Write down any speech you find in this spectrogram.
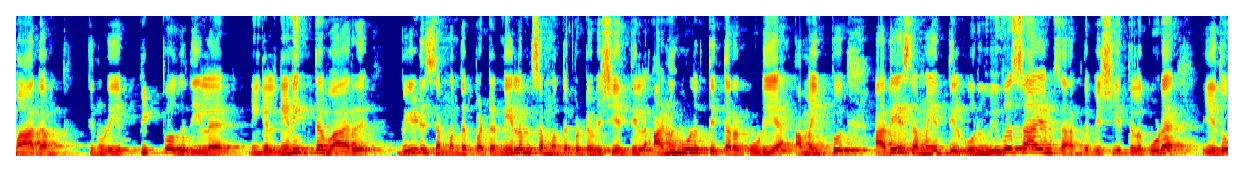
மாதத்தினுடைய பிற்பகுதியில் நீங்கள் நினைத்தவாறு வீடு சம்பந்தப்பட்ட நிலம் சம்பந்தப்பட்ட விஷயத்தில் அனுகூலத்தை தரக்கூடிய அமைப்பு அதே சமயத்தில் ஒரு விவசாயம் சார்ந்த விஷயத்தில் கூட ஏதோ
